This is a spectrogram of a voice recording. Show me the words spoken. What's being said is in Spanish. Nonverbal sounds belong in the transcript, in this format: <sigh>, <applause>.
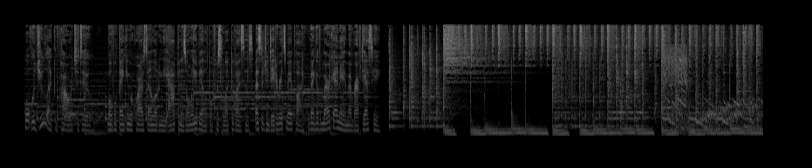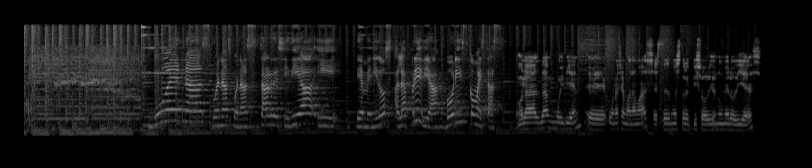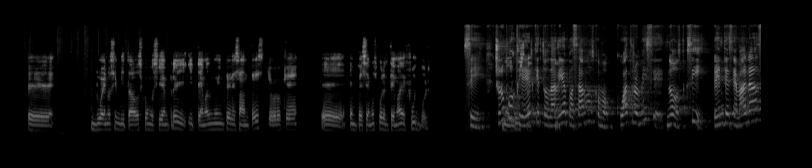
What would you like the power to do? Mobile banking requires downloading the app and is only available for select devices. Message and data rates may apply. Bank of America and a member FDIC. Buenas, buenas, buenas tardes y día y bienvenidos a la previa. Boris, ¿cómo estás? Hola Asla, muy bien. Eh, una semana más. Este es nuestro episodio número 10. Eh, buenos invitados como siempre y, temas muy interesantes. Yo creo que eh, empecemos por el tema de fútbol. Sí, yo no puedo creer que todavía pasamos como cuatro meses, no, sí, 20 semanas,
